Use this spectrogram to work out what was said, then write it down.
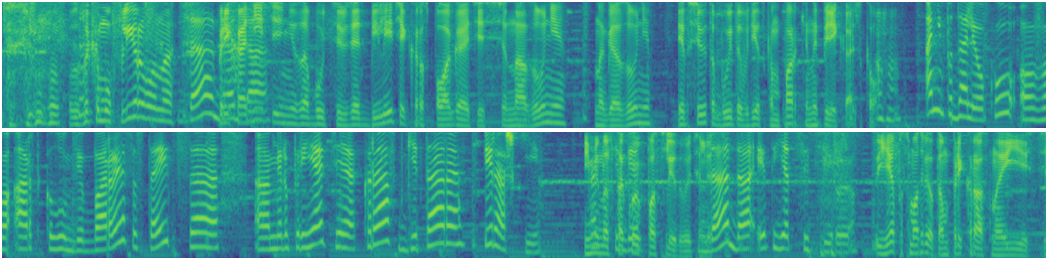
Закамуфлировано. Да, да, Приходите, не забудьте взять билетик, располагайтесь на зоне, на газоне. Это все это будет в детском парке на Перекальского. Мгм. А неподалеку в арт-клубе Баре состоится э, мероприятие «Крафт, гитара, пирожки». Именно в тебе? такой последовательности. Да, да, это я цитирую. Я посмотрел, там прекрасно есть.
